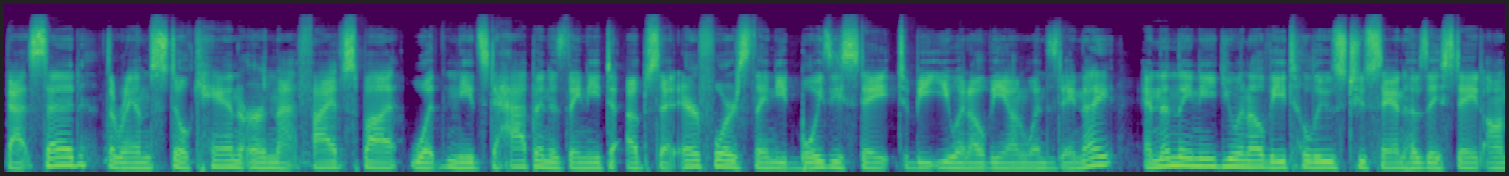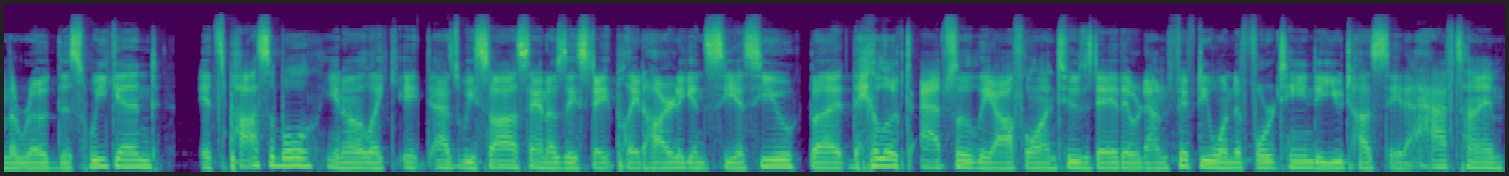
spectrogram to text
That said, the Rams still can earn that five spot. What needs to happen is they need to upset Air Force. They need Boise State to beat UNLV on Wednesday night. And then they need UNLV to lose to San Jose State on the road this weekend it's possible, you know, like it, as we saw, San Jose State played hard against CSU, but they looked absolutely awful on Tuesday. They were down 51 to 14 to Utah State at halftime.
